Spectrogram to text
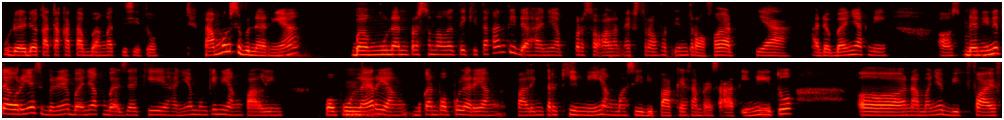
Udah ada kata-kata banget di situ. Namun sebenarnya bangunan personality kita kan tidak hanya persoalan ekstrovert introvert ya ada banyak nih oh, dan hmm. ini teorinya sebenarnya banyak Mbak Zaki hanya mungkin yang paling populer hmm. yang bukan populer yang paling terkini yang masih dipakai sampai saat ini itu uh, namanya Big Five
